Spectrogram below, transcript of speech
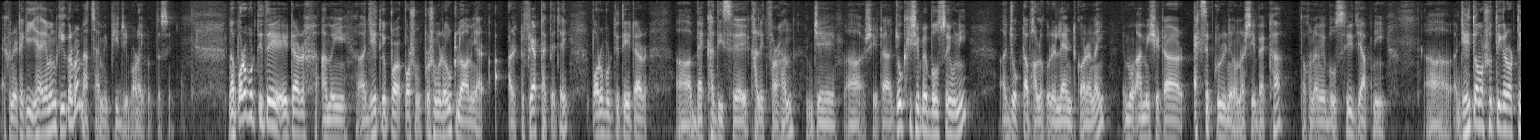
এখন এটা কি ইহা এমন কী করবেন? আচ্ছা আমি পিএইচডি পড়াই করতেছি। না, পরবর্তীতে এটার আমি, যেহেতু প্রসঙ্গ- প্রসঙ্গটা উঠল, আমি আর আর একটু ফেয়ার থাকতে চাই। পরবর্তীতে এটার ব্যাখ্যা দিছে খালিদ ফারহান যে সেটা যোগ হিসেবে বলছে উনি। যোগটা ভালো করে ল্যান্ড করে নাই এবং আমি সেটা অ্যাকসেপ্ট করি না ওনার সেই ব্যাখ্যা। তখন আমি বলছি যে আপনি যেহেতু আমার সত্যিকার অর্থে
